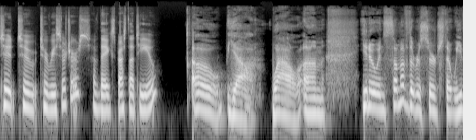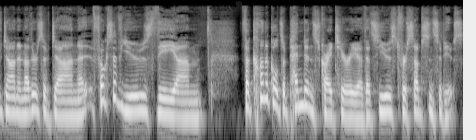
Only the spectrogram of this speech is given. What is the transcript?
to, to, to researchers? Have they expressed that to you? Oh, yeah. Wow. Um, you know, in some of the research that we've done and others have done, folks have used the, um, the clinical dependence criteria that's used for substance abuse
